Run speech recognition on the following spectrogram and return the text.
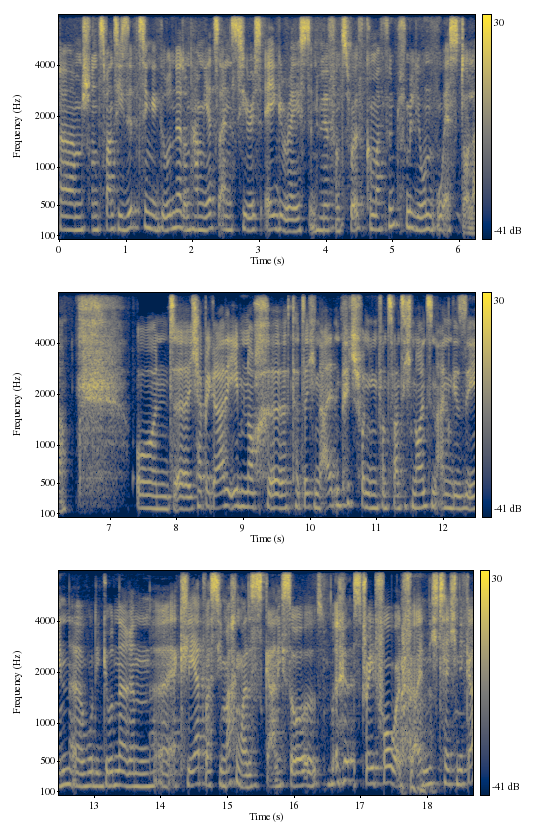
Ähm, schon 2017 gegründet und haben jetzt eine Series A geraced in Höhe von 12,5 Millionen US-Dollar. Und äh, ich habe mir gerade eben noch äh, tatsächlich einen alten Pitch von Ihnen von 2019 angesehen, äh, wo die Gründerin äh, erklärt, was sie machen, weil das ist gar nicht so straightforward für einen Nicht-Techniker.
